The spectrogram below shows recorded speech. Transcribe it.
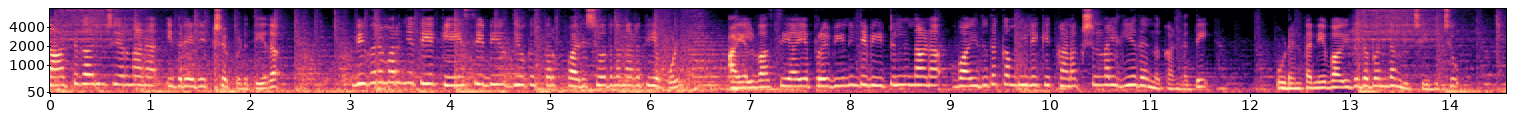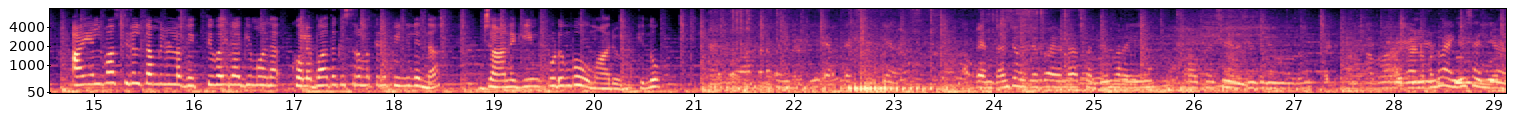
നാട്ടുകാരും ചേർന്നാണ് ഇവരെ രക്ഷപ്പെടുത്തിയത്. വിവരമറിഞ്ഞെത്തിയ കെ സി ബി ഉദ്യോഗസ്ഥർ പരിശോധന നടത്തിയപ്പോൾ അയൽവാസിയായ പ്രവീണിന്റെ വീട്ടിൽ നിന്നാണ് വൈദ്യുത കമ്പിയിലേക്ക് കണക്ഷൻ നൽകിയതെന്ന് കണ്ടെത്തി. ഉടൻ തന്നെ വൈദ്യുത ബന്ധം വിച്ഛേദിച്ചു. അയൽവാസികൾ തമ്മിലുള്ള വ്യക്തിവൈരാഗ്യമാണ് കൊലപാതക ശ്രമത്തിന് പിന്നിലെന്ന് ജാനകിയും കുടുംബവും ആരോപിക്കുന്നു. അപ്പൊ അപ്പോൾ ചോദിച്ചപ്പോൾ ഒക്കെ അപ്പോൾ അയാളെ കൊണ്ട് ഭയങ്കര ശല്യമാണ്.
